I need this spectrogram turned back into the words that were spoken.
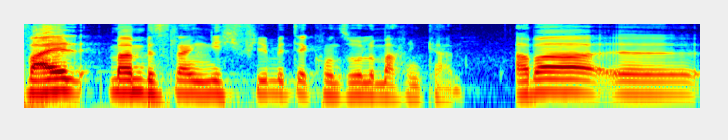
weil man bislang nicht viel mit der Konsole machen kann. Aber äh,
